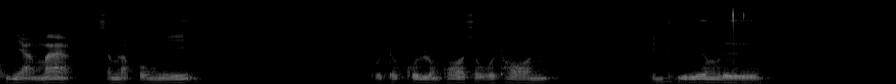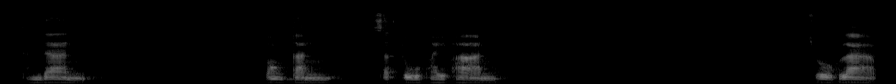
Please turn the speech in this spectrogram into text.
เป็นอย่างมากสำหรับองค์นี้ พุทธคุณหลวงพ่อโสธร เป็นที่เรื่องลือ ทางด้าน ป้องกันศัตรูภัยพาน โชคลาภ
